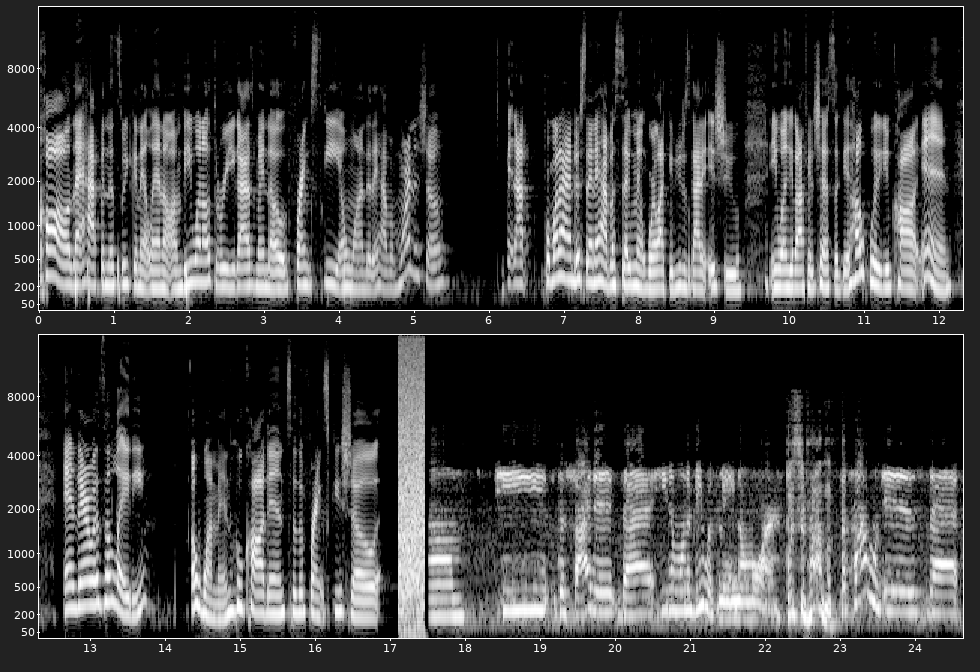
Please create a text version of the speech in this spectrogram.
call that happened this week in Atlanta on V103. You guys may know Frank Ski and Wanda. They have a morning show. And I, from what I understand, they have a segment where, like, if you just got an issue and you want to get off your chest or get help with it, you call in. And there was a lady, a woman, who called in to the Frank Ski show. um, he decided that he didn't want to be with me no more. What's the problem? The problem is that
